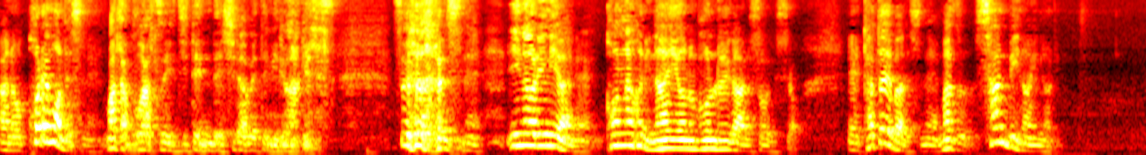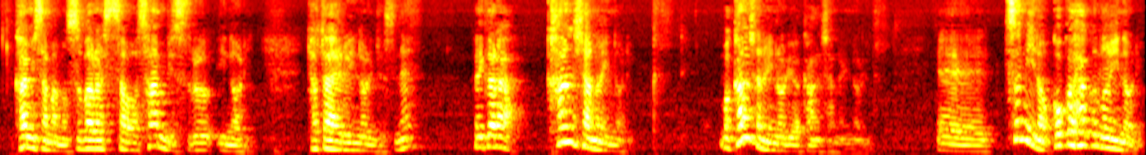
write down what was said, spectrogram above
あの、これもですね、また分厚い時点で調べてみるわけです。それはですね、祈りにはね、こんな風に内容の分類があるそうですよ。えー、例えばですね、まず賛美の祈り。神様の素晴らしさを賛美する祈り。称える祈りですね。それから、感謝の祈り。まあ、感謝の祈りは感謝の祈り。えー、罪の告白の祈り。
